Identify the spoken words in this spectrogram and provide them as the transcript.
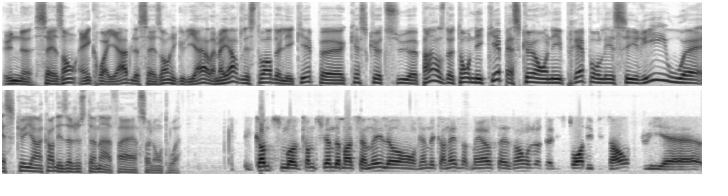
une saison incroyable, saison régulière, la meilleure de l'histoire de l'équipe. Euh, Qu'est-ce que tu penses de ton équipe? Est-ce qu'on est prêt pour les séries ou est-ce qu'il y a encore des ajustements à faire selon toi? Comme tu comme tu viens de mentionner, là, on vient de connaître notre meilleure saison là, de l'histoire des Bisons. Puis euh,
